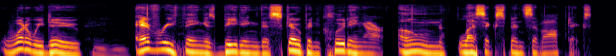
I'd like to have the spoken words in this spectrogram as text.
what do we do? Mm-hmm. Everything is beating this scope, including our own less expensive optics.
